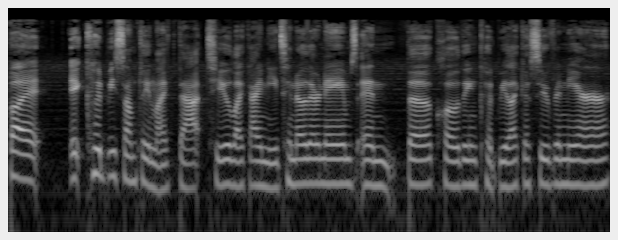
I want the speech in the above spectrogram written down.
But it could be something like that too. Like I need to know their names, and the clothing could be like a souvenir.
